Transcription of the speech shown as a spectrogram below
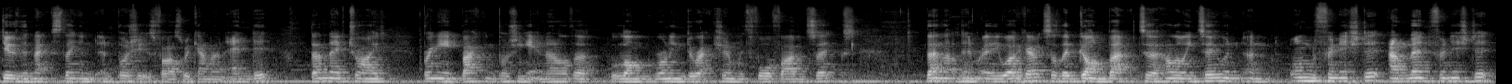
do the next thing and, and push it as far as we can and end it. Then they've tried bringing it back and pushing it in another long running direction with 4, 5, and 6. Then that didn't really work out, so they've gone back to Halloween 2 and, and unfinished it and then finished it.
